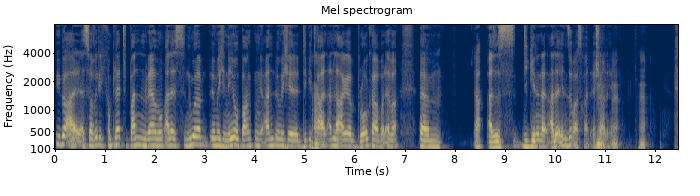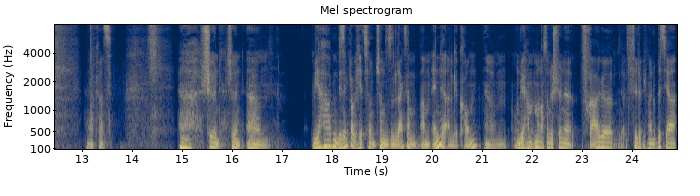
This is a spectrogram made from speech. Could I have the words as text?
überall, es war wirklich komplett Bandenwerbung, alles nur irgendwelche Neobanken an, irgendwelche digitalen Anlage, Broker, whatever. Ähm, ja, also es, die gehen dann alle in sowas rein. Erstaunlich. Ja, ja, ja. Ja krass. Ja, schön, schön. Ähm, wir haben, wir sind, glaube ich, jetzt schon, so langsam am Ende angekommen. Ähm, und wir haben immer noch so eine schöne Frage. Philipp, ich meine, du bist ja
